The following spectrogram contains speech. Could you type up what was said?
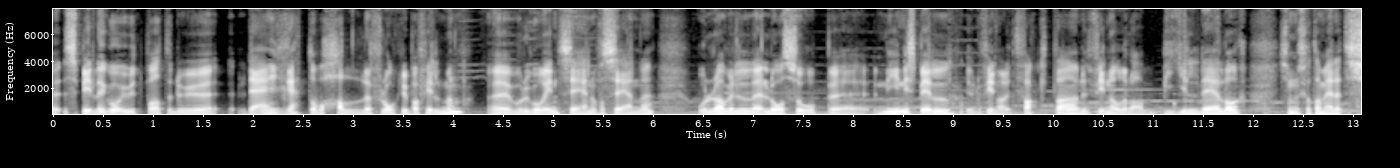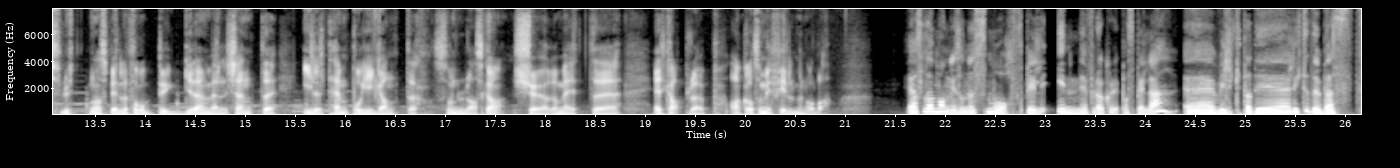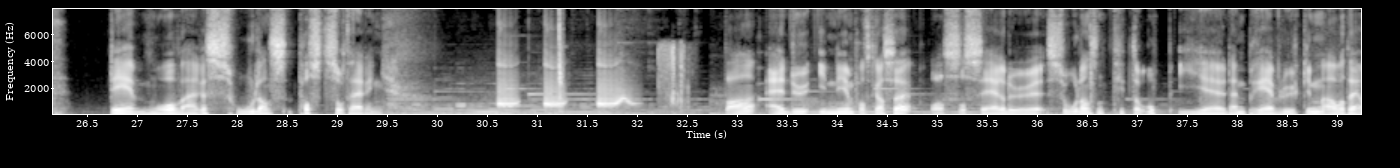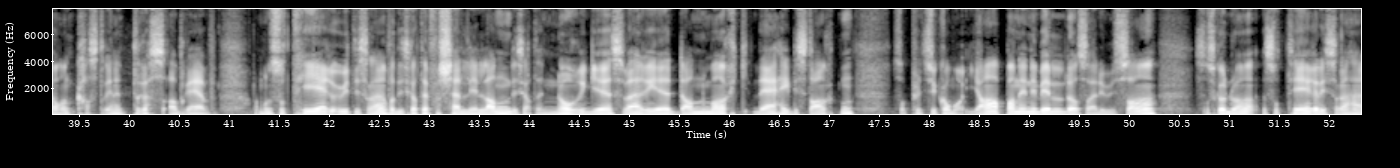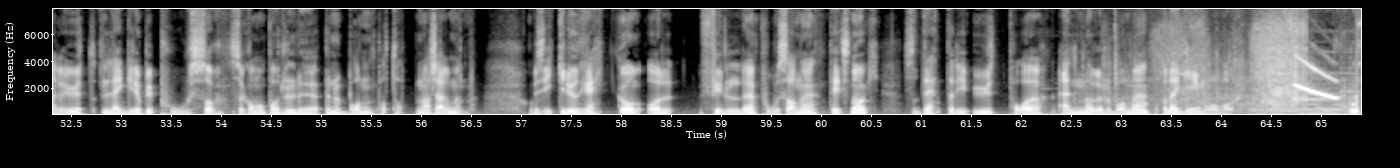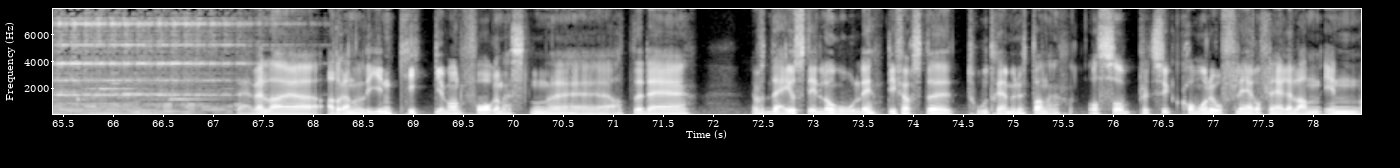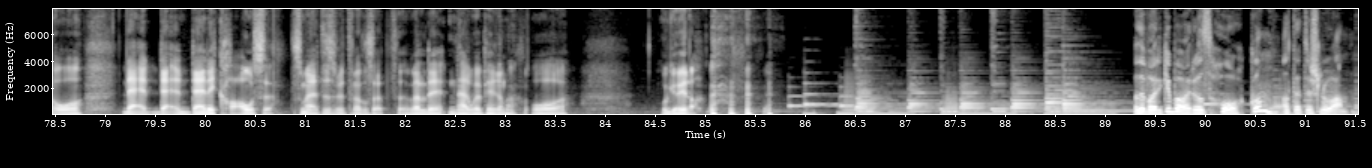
Eh, Spillet går ut på at du Det er rett over halve Flåklypa-filmen, eh, hvor du går inn scene for scene. Hvor du da vil låse opp eh, minispill, du finner litt fakta, du finner da bildeler som du skal ta med deg til slutten av spillet for å bygge den velkjente Il Tempo Gigante, som du da skal kjøre med et, et kappløp, akkurat som i filmen nå, da. Ja, så Det er mange sånne småspill inni Flåklypa-spillet. Hvilket av de likte du best? Det må være Solans postsortering. Da er du inne i en postkasse, og så ser du Solan som titter opp i eh, den brevluken av og til, og han kaster inn et drøss av brev. Da må du sortere ut disse her, for de skal til forskjellige land. De skal til Norge, Sverige, Danmark. Det er helt i starten. Så plutselig kommer Japan inn i bildet, og så er det USA. Så skal du da sortere disse her ut, legge de opp i poser som kommer på et løpende bånd på toppen av skjermen. Og hvis ikke du rekker å fylle posene tidsnok, så detter de ut på enden av rullebåndet, og det er game over. Det er vel eh, adrenalinkicket man får nesten eh, at det for Det er jo stille og rolig de første to-tre minuttene, og så plutselig kommer det jo flere og flere land inn, og det er det, det, det kaoset som er til slutt, rett og slett. Veldig nervepirrende og, og gøy, da. Og det var ikke bare hos Håkon at dette slo an.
